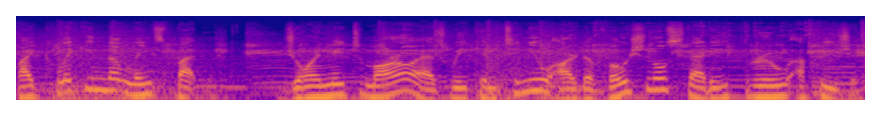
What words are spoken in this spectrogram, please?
by clicking the links button. Join me tomorrow as we continue our devotional study through Ephesians.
